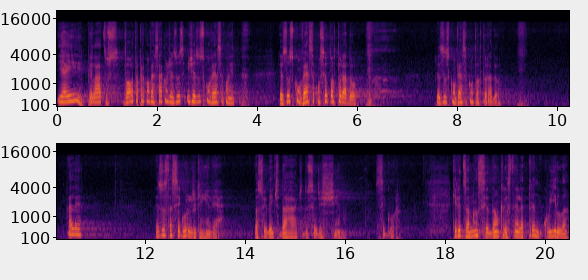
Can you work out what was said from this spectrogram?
E aí Pilatos volta para conversar com Jesus e Jesus conversa com ele. Jesus conversa com seu torturador. Jesus conversa com o torturador. Vai ler. Jesus está seguro de quem ele é, da sua identidade, do seu destino. Seguro. Queridos, a mansidão cristã é tranquila,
